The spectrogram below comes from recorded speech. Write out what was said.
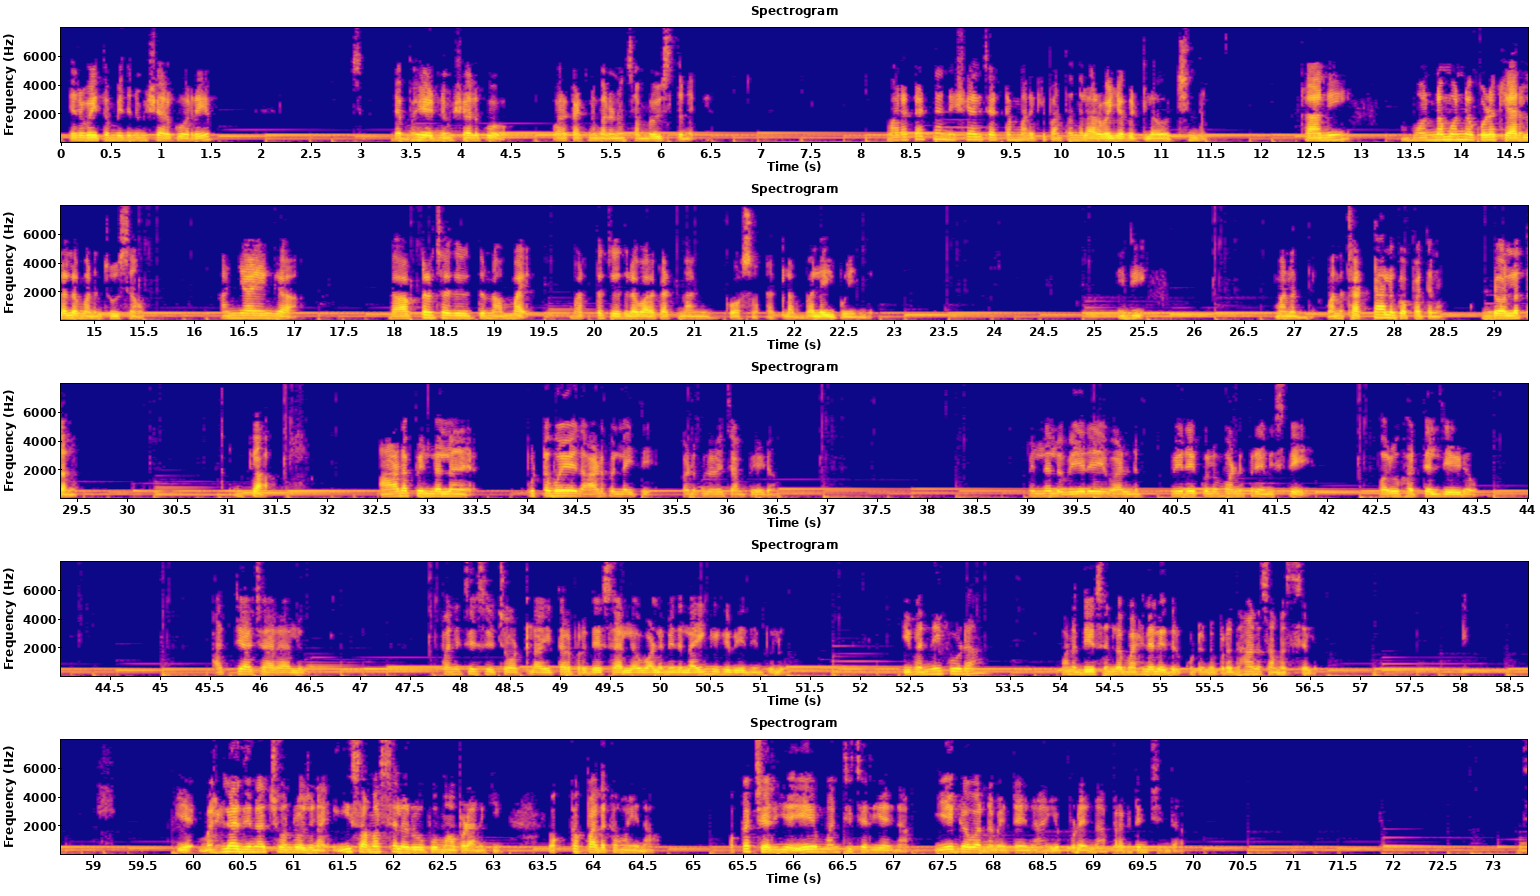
ఇరవై తొమ్మిది నిమిషాలకు రేప్ డెబ్బై ఏడు నిమిషాలకు వరకట్న మరణం సంభవిస్తున్నాయి. వరకట్న నిషేధ చట్టం మనకి పంతొమ్మిది వందల అరవై ఒకటిలో వచ్చింది. కానీ మొన్న మొన్న కూడా కేరళలో మనం చూసాం. అన్యాయంగా. డాక్టర్ చదువుతున్న అమ్మాయి భర్త చేతుల వరకట్నం కోసం అట్లా బలైపోయింది ఇది మన మన చట్టాల గొప్పతనం డొల్లతనం. ఇంకా ఆడపిల్లల పుట్టబోయేది ఆడపిల్ల అయితే కడుపులోనే చంపేయడం. పిల్లలు వేరే వాళ్ళని వేరే కులం వాళ్ళని ప్రేమిస్తే పరువు హత్యలు చేయడం. అత్యాచారాలు పనిచేసే చోట్ల ఇతర ప్రదేశాల్లో వాళ్ళ మీద లైంగిక వేధింపులు. ఇవన్నీ కూడా మన దేశంలో మహిళలు ఎదుర్కొంటున్న ప్రధాన సమస్యలు. ఏ- మహిళా దినోత్సవం రోజున ఈ సమస్యల రూపుమాపడానికి ఒక్క పథకమైన ఒక్క చర్య ఏ మంచి చర్య అయినా ఏ గవర్నమెంట్ అయినా ఎప్పుడైనా ప్రకటించిందా?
